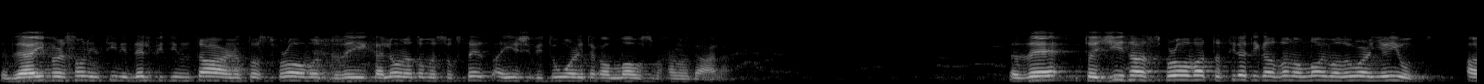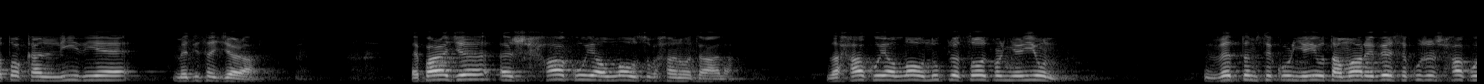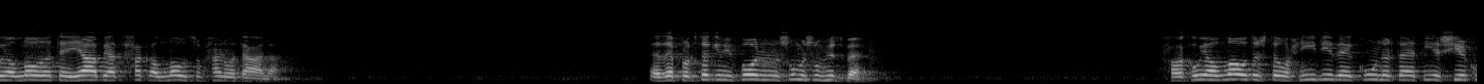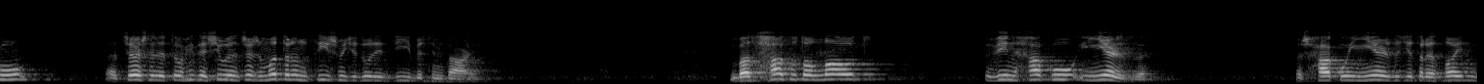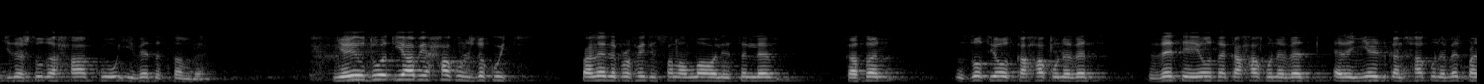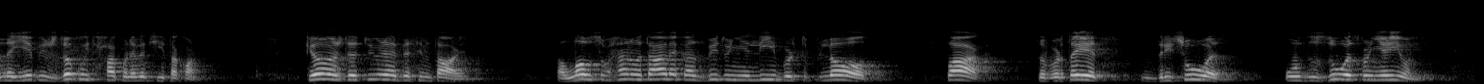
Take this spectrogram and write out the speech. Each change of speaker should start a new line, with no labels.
Dhe ai person i cili del fitimtar në këto sprovët dhe i kalon ato me sukses, ai është i fituari tek Allahu subhanahu wa taala. Dhe të gjitha sprovat të cilat i ka dhënë Allahu i madhëruar njeriut, ato kanë lidhje me disa gjëra. E para gjë është haku i Allahu subhanahu wa taala. Dhe haku i Allahu nuk plotësohet për njeriun Vetëm se kur njeriu ta marri vesh se kush është haku i Allahut dhe t'ia japi atë hak Allahut subhanahu wa taala. Edhe për këtë kemi folur në shumë shumë hytbe. Haku i Allahut është teuhidi dhe e kundërta e tij është shirku. Çështja e teuhidit dhe shirkut është çështja më e rëndësishme që duhet të dijë besimtari. Mbas hakut të Allahut vjen haku i njerëzve. Është haku i njerëzve që të rrethojnë gjithashtu dhe haku i vetes tënde. Njeriu duhet t'i japë hakun çdokujt. Prandaj dhe profeti sallallahu alaihi wasallam ka thënë Zoti jot ka hakun e vet, vetja jote ka hakun e vet, edhe njerëzit kanë hakun e vet, prandaj jepi çdokujt hakun e vet që i takon. Kjo është detyra e besimtarit. Allahu subhanahu wa taala ka zbritur një libër të plotë, të saktë, të vërtetë, ndriçues, udhëzues për njeriun,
